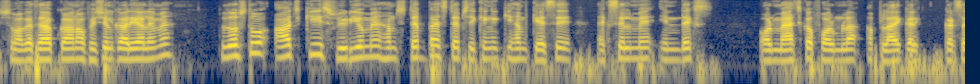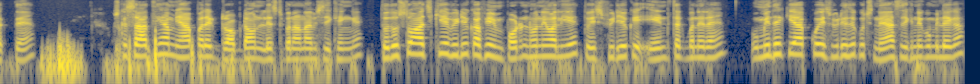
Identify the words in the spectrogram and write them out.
स्वागत है आपका ऑफिशियल कार्यालय में। तो दोस्तों, आज की इस वीडियो में हम स्टेप बाय स्टेप सीखेंगे कि हम कैसे एक्सेल में इंडेक्स और मैच का फॉर्मूला अप्लाई कर कर सकते हैं। उसके साथ ही हम यहाँ पर एक ड्रॉप डाउन लिस्ट बनाना भी सीखेंगे। तो दोस्तों, आज की ये वीडियो काफ़ी इंपॉर्टेंट होने वाली है तो इस वीडियो के एंड तक बने रहें। उम्मीद है कि आपको इस वीडियो से कुछ नया सीखने को मिलेगा।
